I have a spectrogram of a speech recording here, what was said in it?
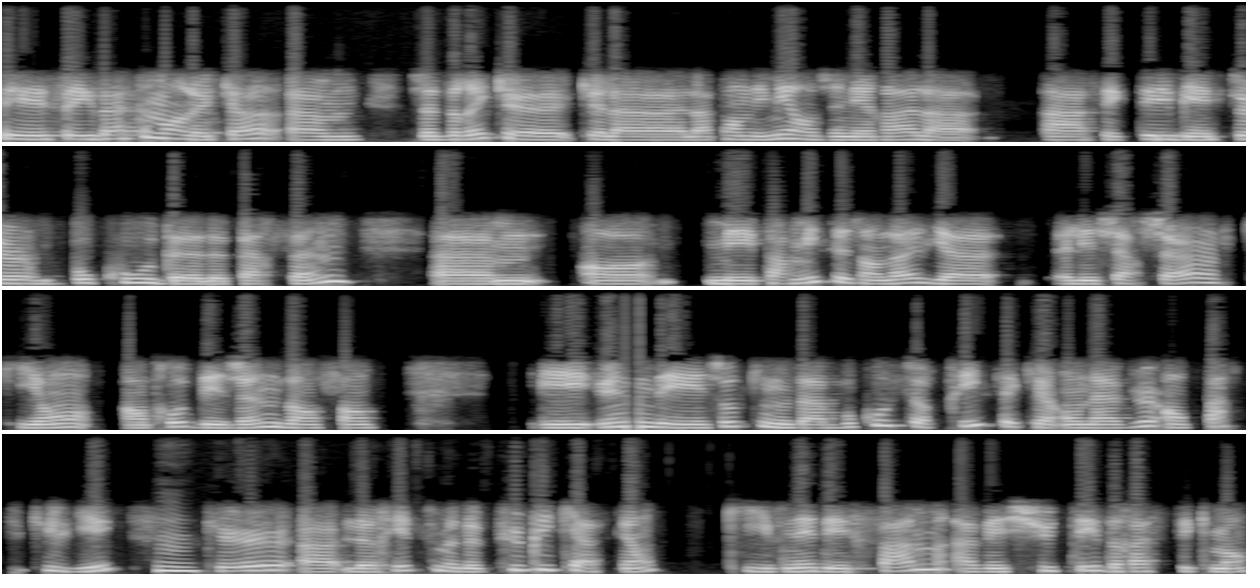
C'est exactement le cas. Euh, je dirais que, que la, la, pandémie en général a, a, affecté bien sûr beaucoup de, de personnes. Euh, en, mais parmi ces gens-là, il y a les chercheurs qui ont, entre autres, des jeunes enfants. Et une des choses qui nous a beaucoup surpris, c'est qu'on a vu en particulier hmm. que euh, le rythme de publication qui venait des femmes avait chuté drastiquement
